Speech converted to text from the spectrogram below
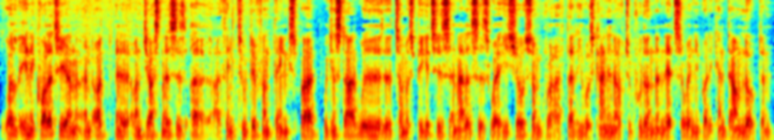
Well, inequality and, and uh, unjustness is, uh, I think, two different things. But we can start with uh, Thomas Piketty's analysis, where he shows some graph that he was kind enough to put on the net so anybody can download them.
